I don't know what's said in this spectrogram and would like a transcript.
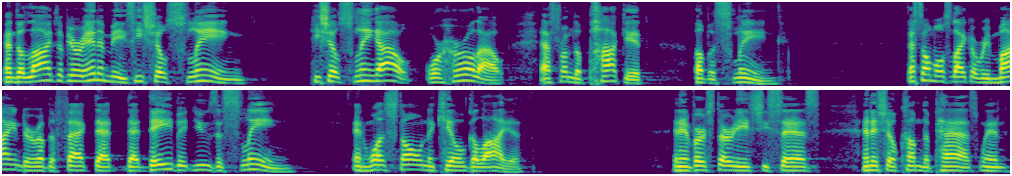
And the lives of your enemies he shall sling, he shall sling out or hurl out as from the pocket of a sling. That's almost like a reminder of the fact that, that David used a sling and one stone to kill Goliath. And in verse 30, she says, And it shall come to pass when,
